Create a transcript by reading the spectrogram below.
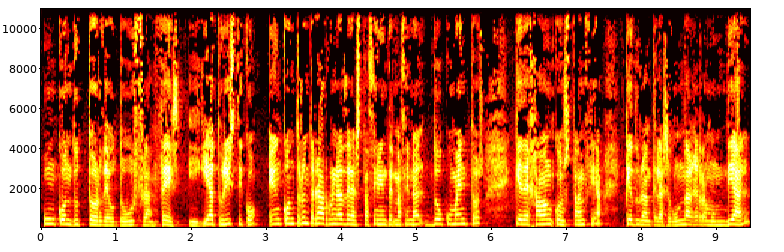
un conductor de autobús francés y guía turístico encontró entre las ruinas de la Estación Internacional documentos que dejaban constancia que durante la Segunda Guerra Mundial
